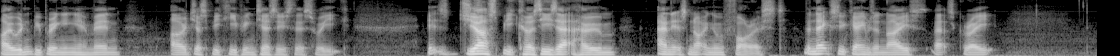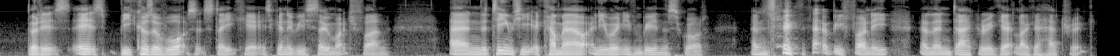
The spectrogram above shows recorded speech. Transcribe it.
I wouldn't be bringing him in. I would just be keeping Jesus this week. It's just because he's at home and it's Nottingham Forest. The next two games are nice. That's great. But it's it's because of what's at stake here. It's going to be so much fun. And the team sheet will come out and he won't even be in the squad. And so that would be funny. And then Daka would get like a hat trick.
